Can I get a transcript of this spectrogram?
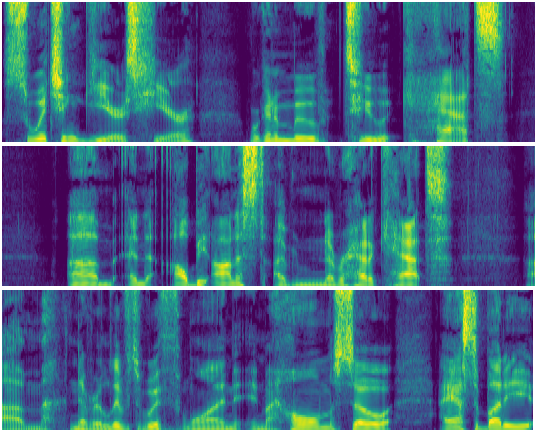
switching gears here, we're gonna move to cats. Um, and I'll be honest, I've never had a cat. Um, never lived with one in my home. So I asked a buddy,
